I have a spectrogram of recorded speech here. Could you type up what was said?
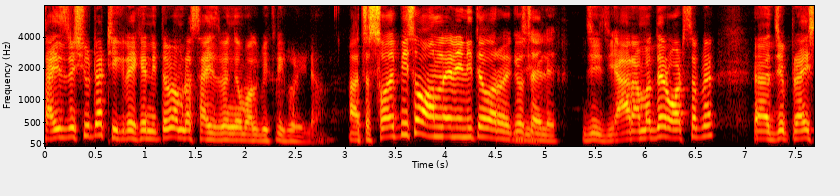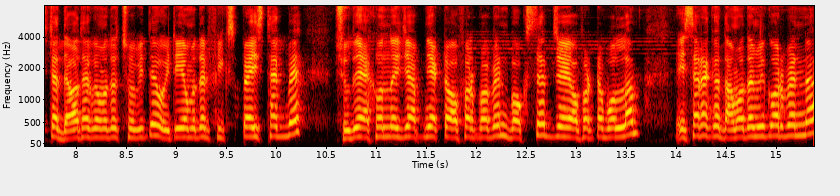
সাইজ রেশিওটা ঠিক রেখে নিতে হবে আমরা সাইজ ভেঙে মাল বিক্রি করি না। আচ্ছা ছয় পিসও অনলাইনে নিতে পারবে কেউ চাইলে? জি জি। আর আমাদের হোয়াটসঅ্যাপে যে প্রাইসটা দেওয়া থাকবে আমাদের ছবিতে ওইটাই আমাদের ফিক্সড প্রাইস থাকবে। শুধু এখন ওই যে আপনি একটা অফার পাবেন বক্সের যে অফারটা বললাম এছাড়া কেউ দামাদামি করবেন না।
